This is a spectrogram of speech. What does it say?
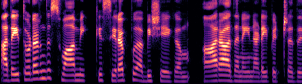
அதைத் தொடர்ந்து சுவாமிக்கு சிறப்பு அபிஷேகம் ஆராதனை நடைபெற்றது.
